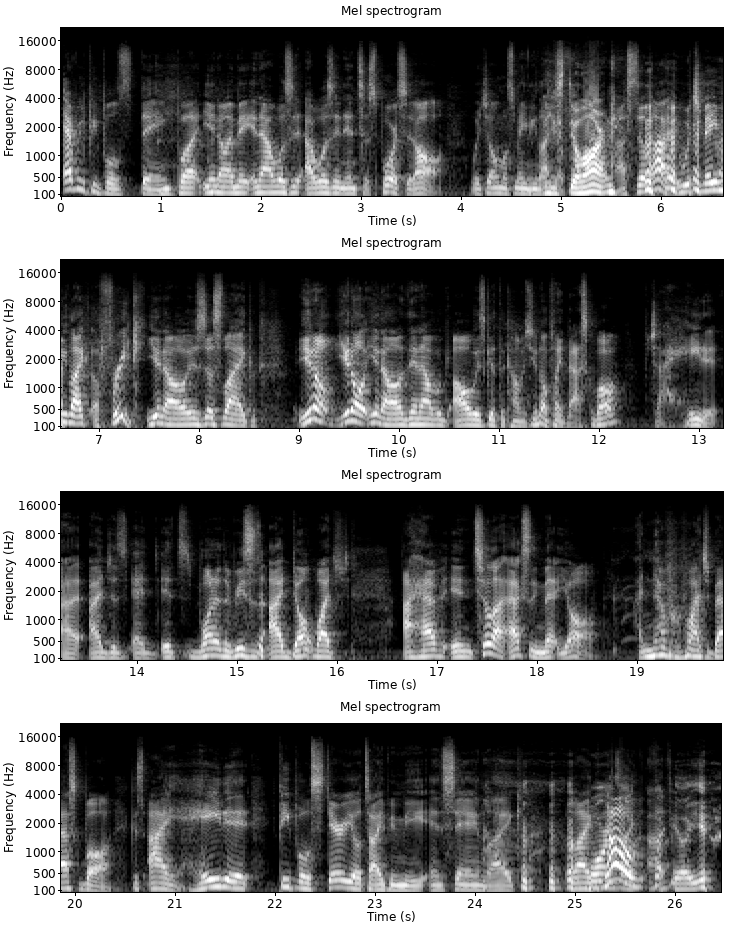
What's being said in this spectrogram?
every people's thing. But you know, I mean, and I wasn't, I wasn't into sports at all, which almost made me like You a- still aren't. I still are, which made me like a freak. You know, it's just like you don't, you don't, you know. Then I would always get the comments, you don't play basketball, which I hate it. I, I just, it's one of the reasons I don't watch. I have until I actually met y'all. I never watched basketball because I hated people stereotyping me and saying like, like Warren's no, like, I feel you.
